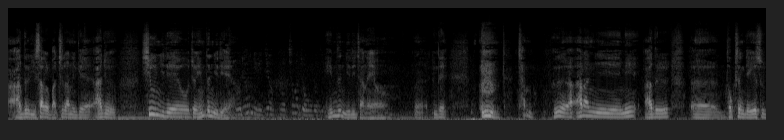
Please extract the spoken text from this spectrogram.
아들 이삭을 바치라는 게 아주 쉬운 일이에요. 저 힘든 일이에요. 어려운 일이죠. 힘든 일이잖아요. 네, 근데 참 그 하나님이 아들 어, 독생자 예수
